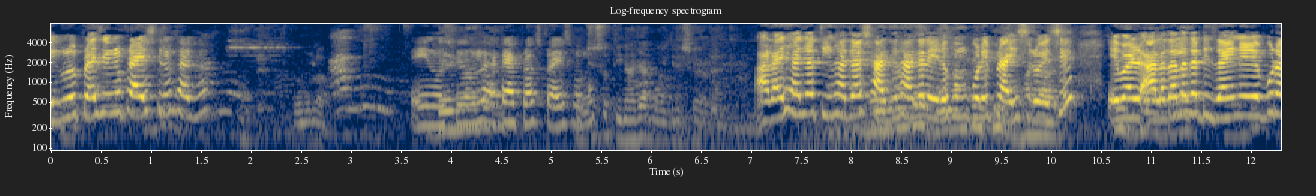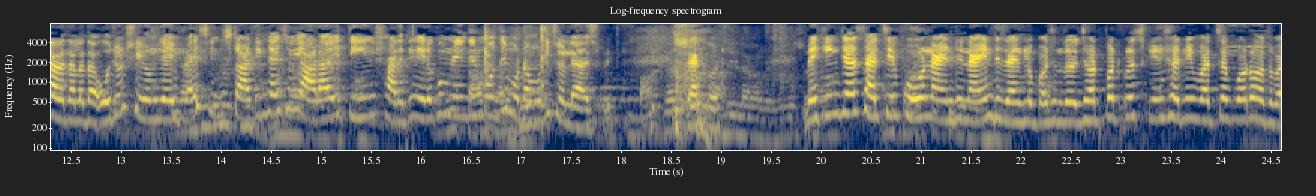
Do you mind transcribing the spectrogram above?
এগুলোর প্রাইস এগুলো প্রাইস কীরকম থাকবে? এই নোটসগুলো একটা অ্যাপ্রক্স প্রাইস বলো। তিন হাজার পঁয়ত্রিশশো আড়াই হাজার, তিন হাজার, সাড়ে তিন হাজার এরকম করে প্রাইস রয়েছে। এবার আলাদা আলাদা ডিজাইনের উপর আলাদা আলাদা ওজন সেই অনুযায়ী প্রাইস কিন্তু স্টার্টিং প্রাইস ওই আড়াই, তিন, সাড়ে তিন এরকম রেঞ্জের মধ্যে মোটামুটি চলে আসবে। দেখো মেকিং চার্জ থাকছে ফোর নাইনটি নাইন ডিজাইনগুলো পছন্দ হলে ঝটপট করে স্ক্রিনশট নিয়ে হোয়াটসঅ্যাপ করো অথবা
